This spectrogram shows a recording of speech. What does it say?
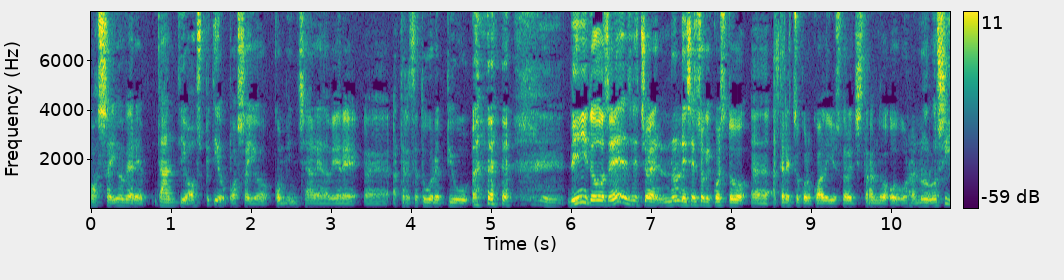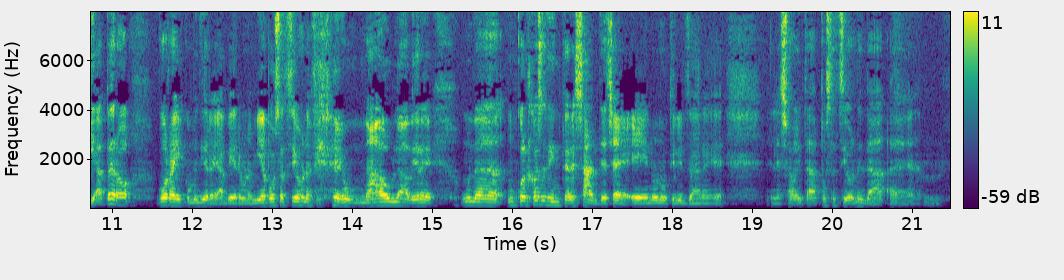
possa io avere tanti ospiti o possa io cominciare ad avere eh, attrezzature più dignitose, cioè non nel senso che questo eh, attrezzo col quale io sto registrando ora non lo sia, però vorrei, come dire, avere una mia postazione, avere un'aula, avere una, un qualcosa di interessante, cioè, e non utilizzare le solite postazioni da... Eh,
